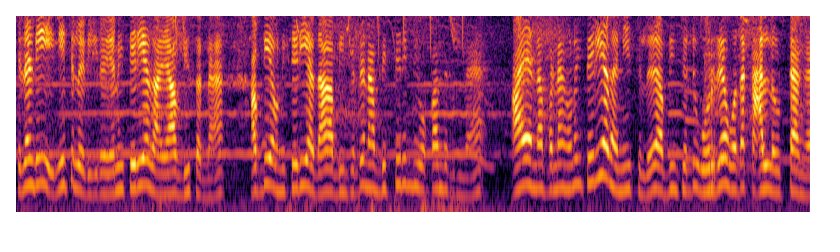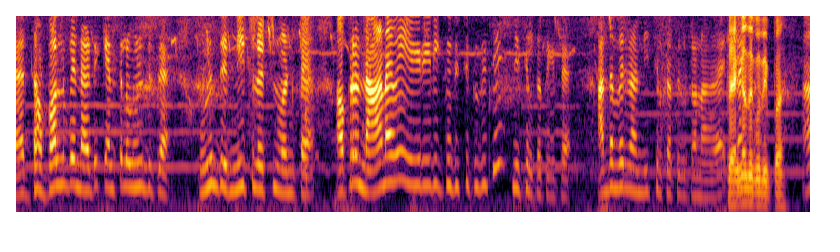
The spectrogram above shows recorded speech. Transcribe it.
என்னடி நீச்சல் அடிக்கிற? எனக்கு தெரியாதாயா அப்படின்னு சொன்னேன். அப்படியே அவனுக்கு தெரியாதா? அப்படின்னு சொல்லிட்டு நான் அப்படி திரும்பி உட்காந்துருந்தேன் ஆயா என்ன பண்ணாங்க? உனக்கு தெரியாதா நீச்சல்? அப்படின்னு சொல்லிட்டு ஒரே உத காலில் விட்டாங்க. தபால்னு போய் நடு கிணத்துல விழுந்துட்டேன். விழுந்து நீச்சல் அடிச்சுன்னு வந்துட்டேன். அப்புறம் நானாவே ஏறி ஏறி குதிச்சு குதிச்சு நீச்சல் கற்றுக்கிட்டேன் அந்த மாதிரி நான் நீச்சல் கற்றுக்கிட்டோம் நாங்கள் இப்போ எங்கேருந்து குதிப்ப? ஆ?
